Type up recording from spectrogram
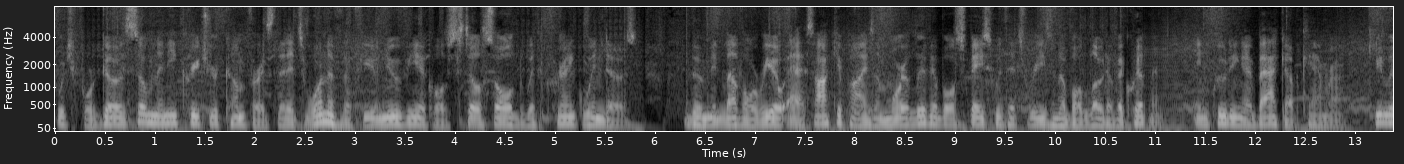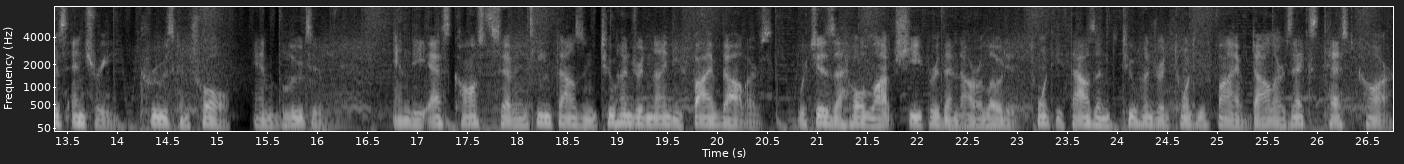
which forgoes so many creature comforts that it's one of the few new vehicles still sold with crank windows. The mid-level Rio S occupies a more livable space with its reasonable load of equipment, including a backup camera, keyless entry, cruise control, and Bluetooth. And the S costs $17,295, which is a whole lot cheaper than our loaded $20,225 EX-Test car.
